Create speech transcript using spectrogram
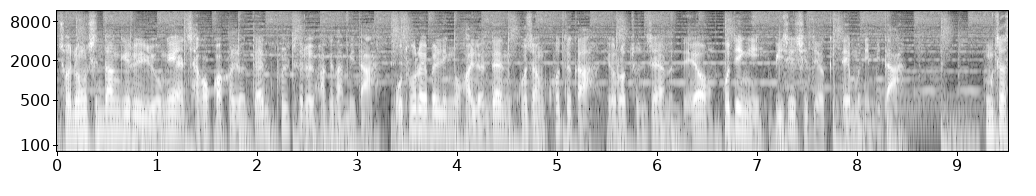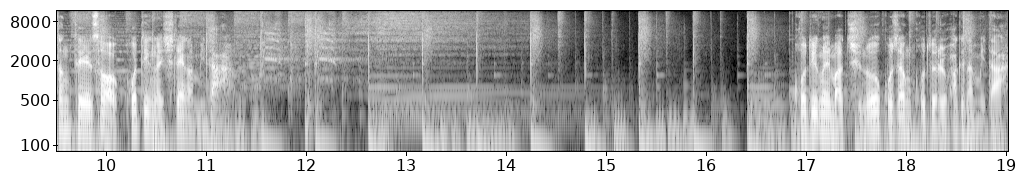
전용 진단기를 이용해 작업과 관련된 fault를 확인합니다. auto leveling과 관련된 고장 코드가 여러 존재하는데요. 코딩이 미실시되었기 때문입니다. 공차 상태에서 코딩을 실행합니다. 코딩을 마친 후 고장 코드를 확인합니다.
